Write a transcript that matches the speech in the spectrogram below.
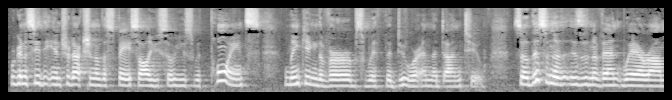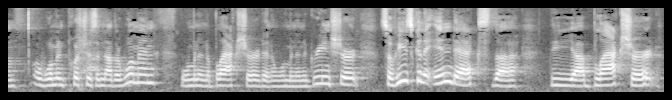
we're going to see the introduction of the space all you so used with points, linking the verbs with the doer and the done to. So, this is an event where um, a woman pushes another woman, a woman in a black shirt and a woman in a green shirt. So, he's going to index the, the uh, black shirt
